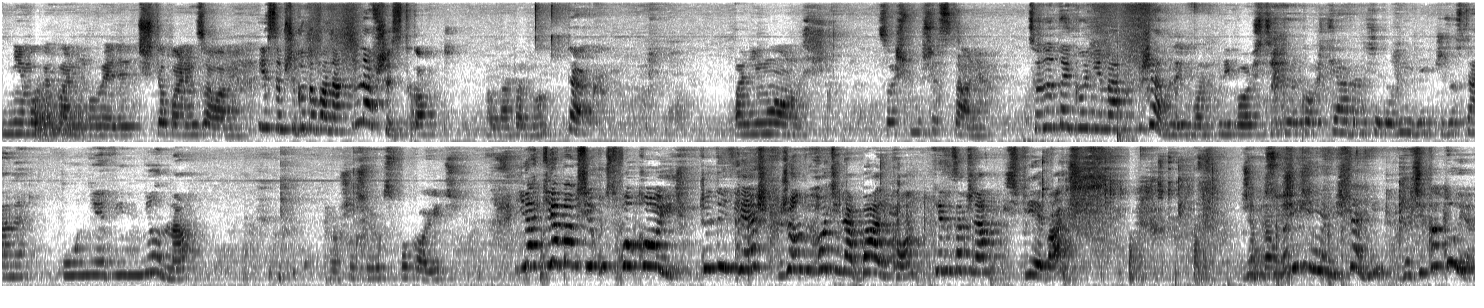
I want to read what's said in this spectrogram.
Nie mogę pani powiedzieć, to panią załamie. Jestem przygotowana na wszystko. Ale na pewno? Tak. Pani mąż, coś mu się stanie. Co do tego nie mam żadnych wątpliwości, tylko chciałabym się dowiedzieć, czy zostanę uniewinniona. Proszę się uspokoić. Jak ja mam się uspokoić? Czy ty wiesz, że on wychodzi na balkon, kiedy zaczynam śpiewać? Żeby sąsiedzi nie myśleli, że cię katuję.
